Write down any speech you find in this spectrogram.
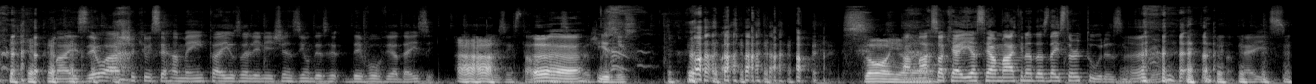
Mas eu acho que o encerramento aí os alienígenas iam devolver a 10 Ah, Eles instalaram pra gente. isso. sonho, A né? Só que aí ia ser a máquina das 10 torturas, entendeu? é isso.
